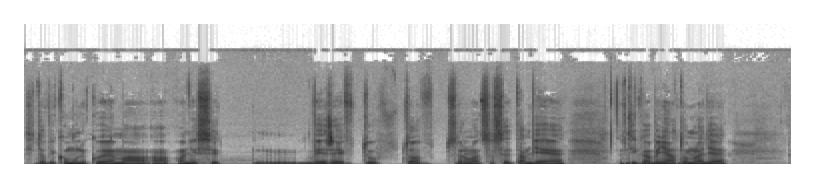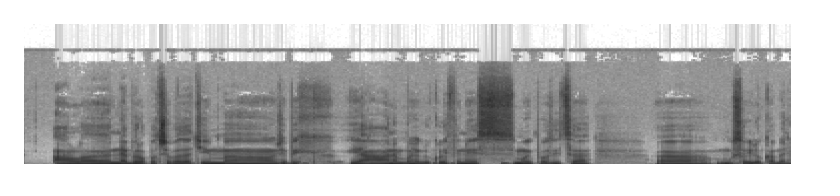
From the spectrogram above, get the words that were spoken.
si to vykomunikujeme a, a oni si věří v, tu, v to, zrovna, co se tam děje v té kabině na tom ledě, ale nebylo potřeba zatím, že bych já nebo někdokoliv jiný z mojí pozice musel jít do kabiny.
